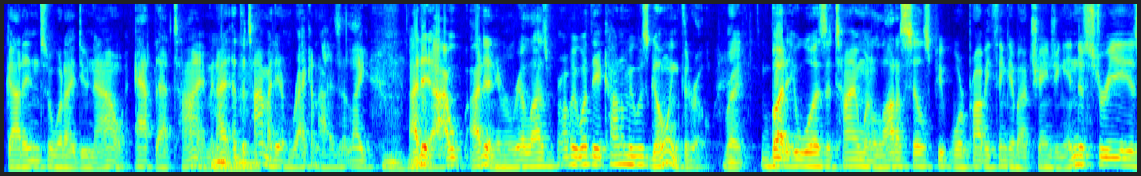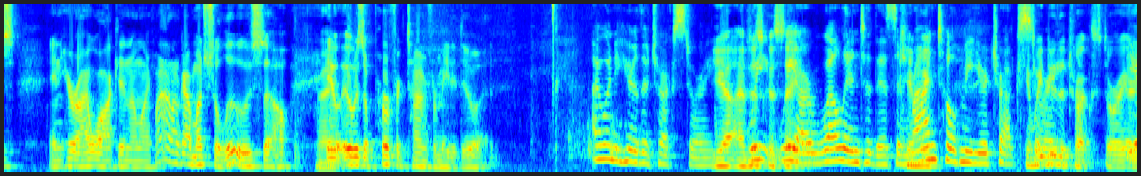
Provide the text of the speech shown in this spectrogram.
got into what I do now at that time. And I, at the mm-hmm. time, I didn't recognize it. Like I mm-hmm. did, I, I didn't even realize probably what the economy was going through. Right. But it was a time when a lot of salespeople were probably thinking about changing industries. And here I walk in, I'm like, well, I don't got much to lose, so Right. it, it was a perfect time for me to do it. I want to hear the truck story. Yeah, I was we, just gonna say- we are well into this, and Ron we- told me your truck story. Can we do the truck story? Are you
